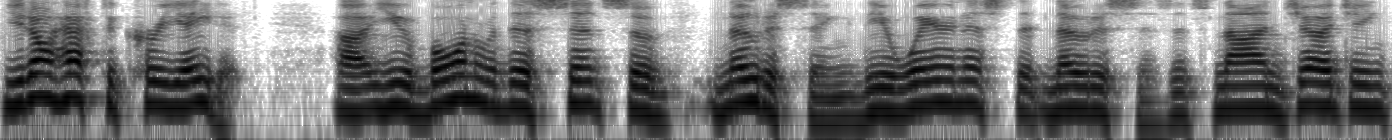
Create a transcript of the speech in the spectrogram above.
you don't have to create it. Uh, you're born with this sense of noticing, the awareness that notices. It's non judging,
